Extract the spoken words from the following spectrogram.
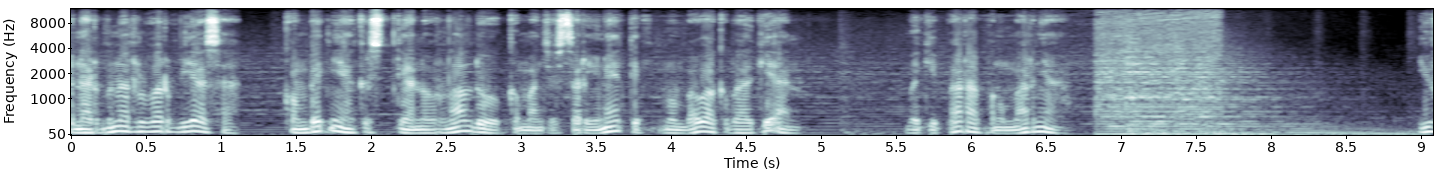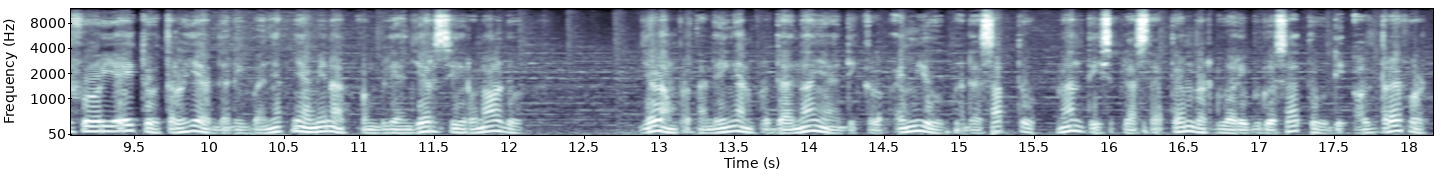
Benar-benar luar biasa, comebacknya Cristiano Ronaldo ke Manchester United membawa kebahagiaan bagi para penggemarnya. Euforia itu terlihat dari banyaknya minat pembelian jersey Ronaldo jelang pertandingan perdananya di klub MU pada Sabtu nanti 11 September 2021 di Old Trafford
